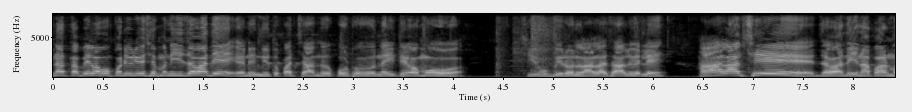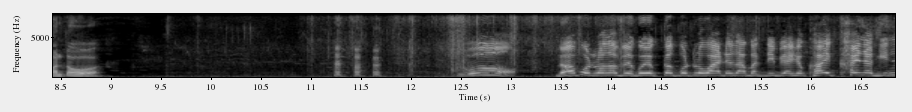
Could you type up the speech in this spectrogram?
ના તબેલામાં પડી રહ્યો છે મને એ જવા દે. અને નહીં તો પાછા આનો કોઠો નહીં થયો અમો. શીરો બીરો લાલા ચાલુ એટલે. હાલ આપશે જવા દે એના પાડ મન તો. જો દસ ભેગો એક જ પોટલો વાટ્યો આ બધી પ્યાસો ખાઈ, ખાઈને ગીન.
